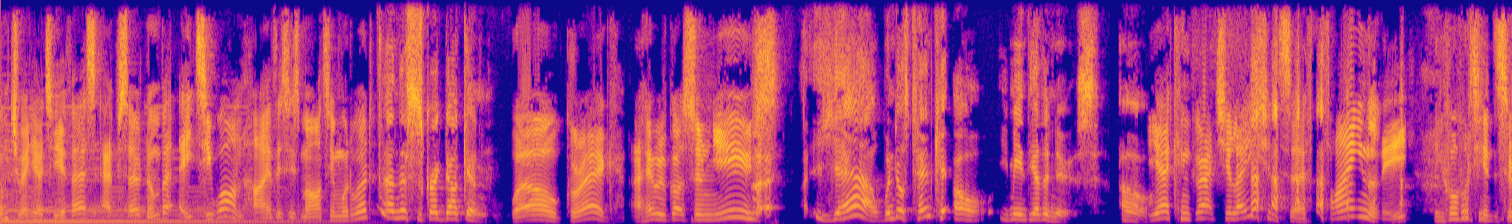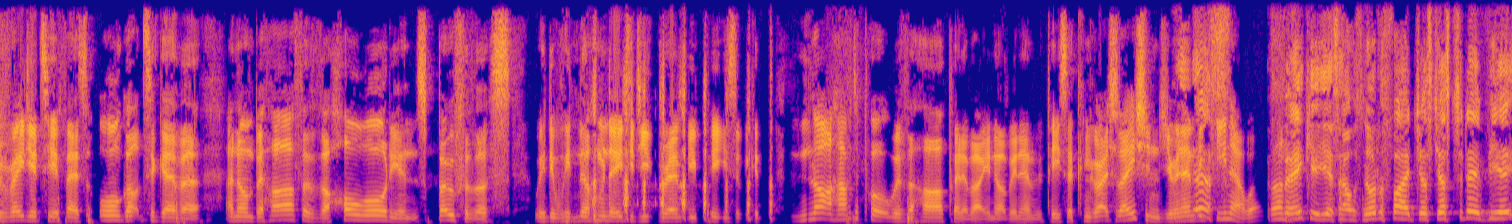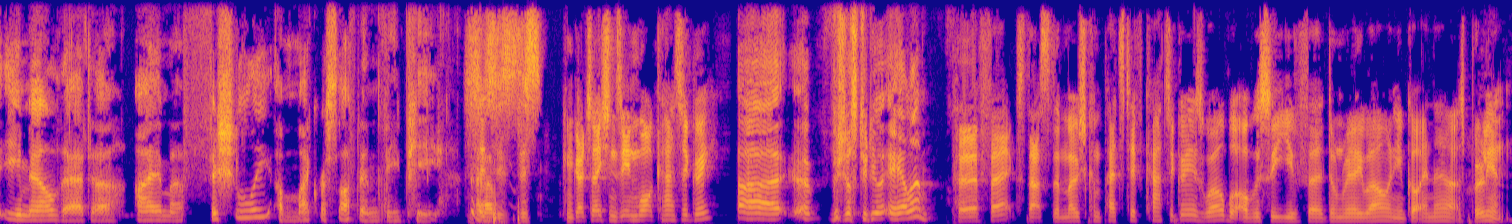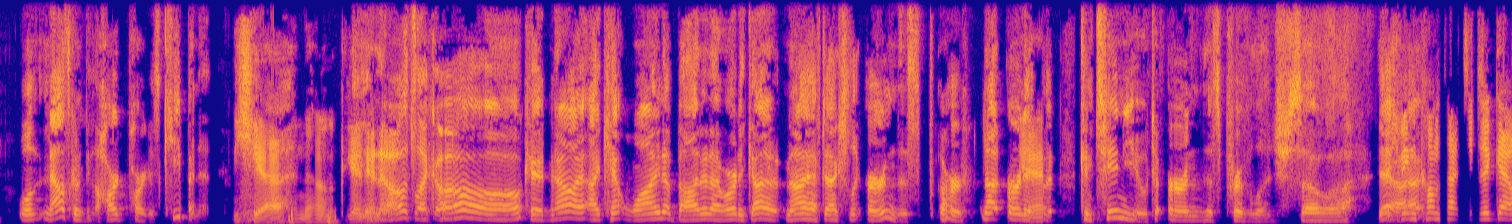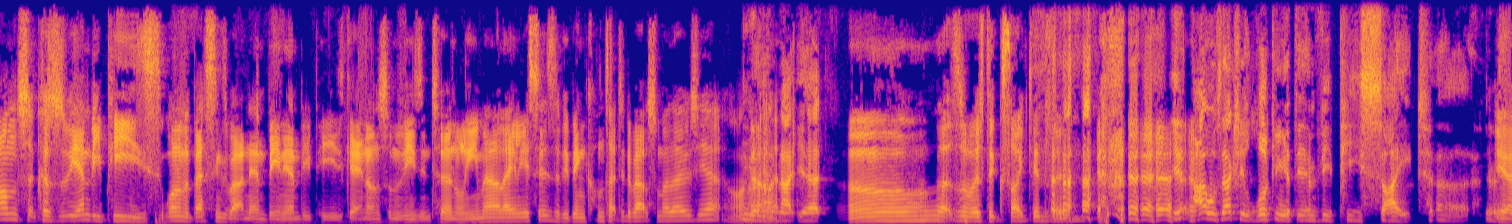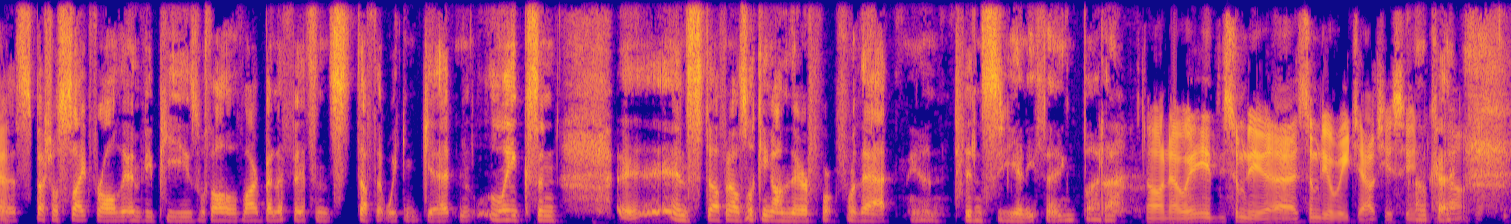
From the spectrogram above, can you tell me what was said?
welcome to Radio TFS, episode number 81. Hi, this is Martin Woodward. And this is Greg Duncan. Well, Greg, I hear we've got some news. Uh, yeah, Windows 10. Ca- oh, you mean the other news? Oh. Yeah, congratulations, sir. Finally, the audience of Radio TFS all got together, and on behalf of the whole audience, both of us, we we nominated you for MVP, so we could not have to put with the harping about you not being MVP. So congratulations, you're an yes. MVP now. Well done. Thank you. Yes, I was notified just yesterday via email that uh, I am officially a Microsoft MVP. This um, is this. Congratulations in what category? Uh, uh, Visual Studio ALM. Perfect. That's the most competitive category as well. But obviously, you've uh, done really well and you've got in there. That's brilliant. Well, now it's going to be the hard part is keeping it. Yeah, no, you know, it's like, oh, okay, now I, I, can't whine about it. I've already got it. Now I have to actually earn this, or not earn yeah. it, but continue to earn this privilege. So, uh, yeah, Have you been I, contacted to get on? Because the MVPs, one of the best things about an being MVP is getting on some of these internal email aliases. Have you been contacted about some of those yet? no, not yet? Not yet. Oh, that's the most exciting thing. I was actually looking at the MVP site. Uh, there's yeah. a special site for all the MVPs with all of our benefits and stuff that we can get, and links and and stuff. And I was looking on there for, for that and didn't see anything. But uh, oh no, it, somebody uh, somebody will reach out to you soon. Okay.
